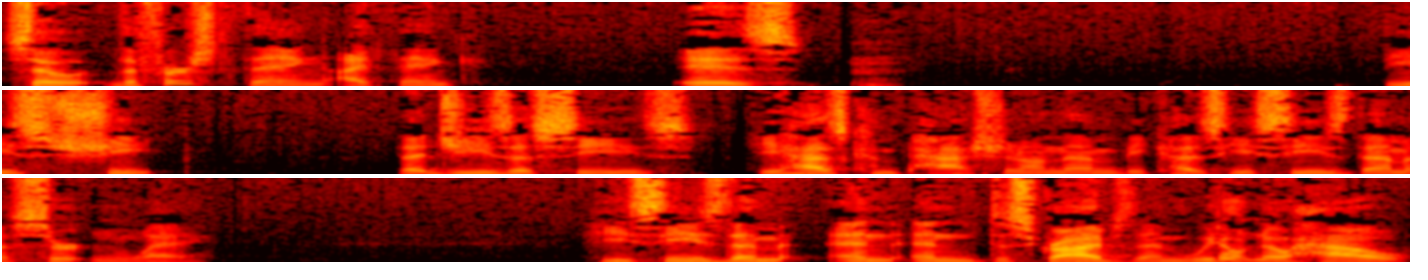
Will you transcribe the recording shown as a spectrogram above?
So the first thing, I think, is these sheep that Jesus sees, he has compassion on them because he sees them a certain way. He sees them and, and describes them. We don't know how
